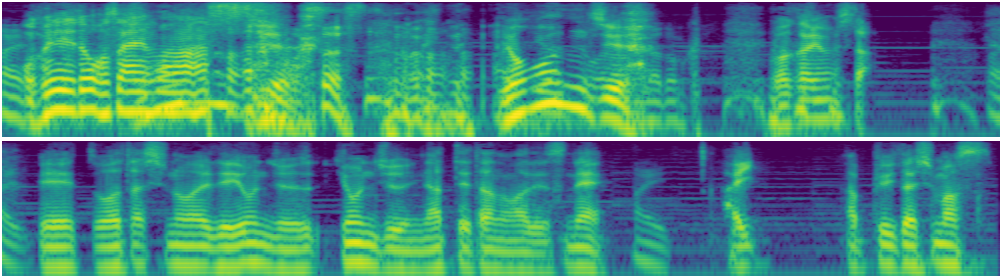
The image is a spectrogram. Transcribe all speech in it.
はいおめでとうございます。40なのかわかりました。はい。えっ、と、私のあれで40、40になってたのはですね、はい。はい、発表いたします。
